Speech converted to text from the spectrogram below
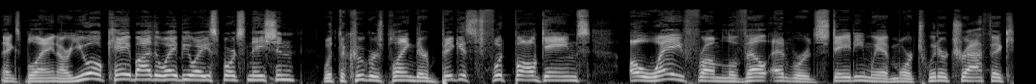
Thanks, Blaine. Are you okay, by the way, BYU Sports Nation, with the Cougars playing their biggest football games away from LaVell Edwards Stadium? We have more Twitter traffic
